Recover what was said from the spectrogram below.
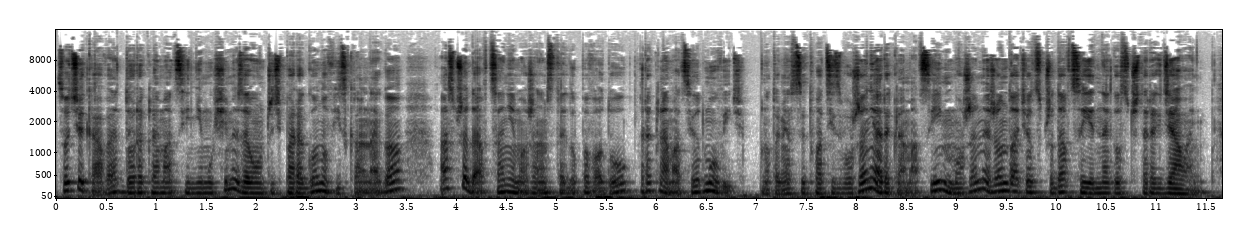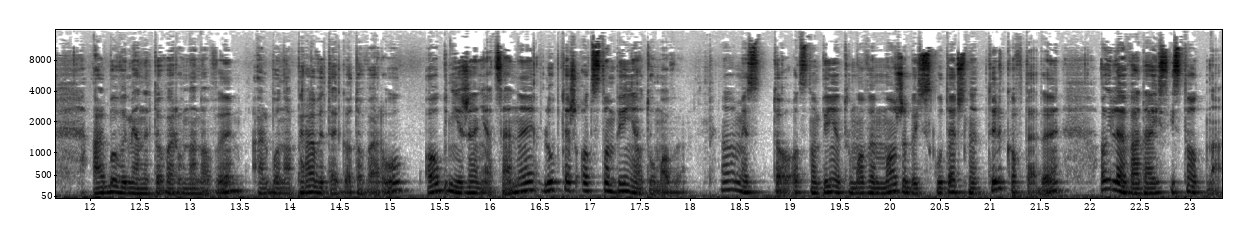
Co ciekawe, do reklamacji nie musimy załączyć paragonu fiskalnego, a sprzedawca nie może nam z tego powodu reklamacji odmówić. Natomiast w sytuacji złożenia reklamacji możemy żądać od sprzedawcy jednego z czterech działań: albo wymiany towaru na nowy, albo naprawy tego towaru, obniżenia ceny lub też odstąpienia od umowy. Natomiast to odstąpienie tłumowe może być skuteczne tylko wtedy, o ile wada jest istotna.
